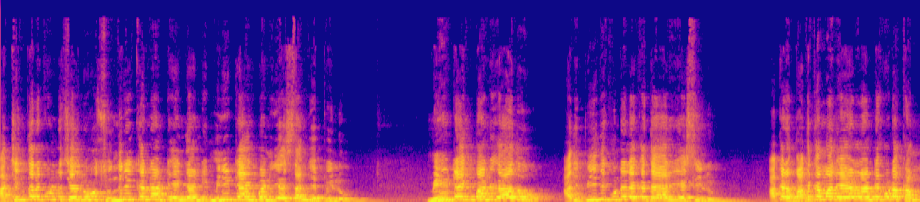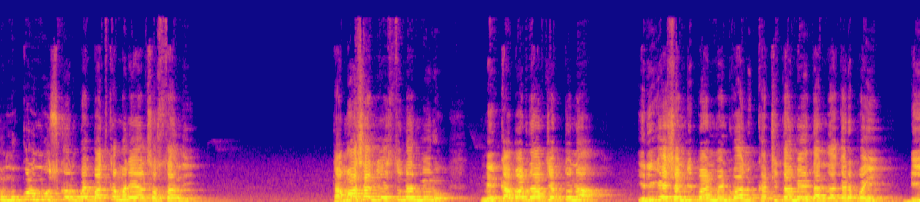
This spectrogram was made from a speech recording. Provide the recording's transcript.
ఆ చింతలకుండ చెరువు సుందరీకరణ అంటే ఏంటంటే మినీ ట్యాంక్ బండ్ చేస్తామని చెప్పిళ్ళు. మినీ ట్యాంక్ బండ్ కాదు అది పీదికుండ లెక్క తయారు చేసిళ్ళు. అక్కడ బతుకమ్మలు వేయాలంటే కూడా కమ్ము ముక్కులు మూసుకొని పోయి బతుకమ్మలు వేయాల్సి వస్తుంది. తమాషాలు చేస్తున్నారు మీరు. మీరు ఖబర్దార్ చెప్తున్నా ఇరిగేషన్ డిపార్ట్మెంట్ వాళ్ళు ఖచ్చితమే దాని దగ్గర పోయి డి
